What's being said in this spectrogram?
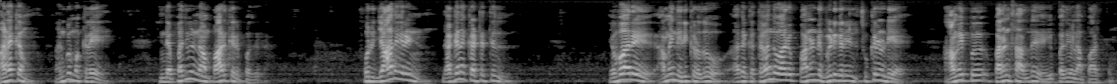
வணக்கம் அன்பு மக்களே. இந்த பதிவில் நாம் பார்க்க இருப்பது ஒரு ஜாதகரின் லக்ன கட்டத்தில் எவ்வாறு அமைந்து இருக்கிறதோ அதற்கு தகுந்தவாறு பன்னெண்டு வீடுகளில் சுக்கிரனுடைய அமைப்பு பலன் சார்ந்து இப்பதிவில் நாம் பார்ப்போம்.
